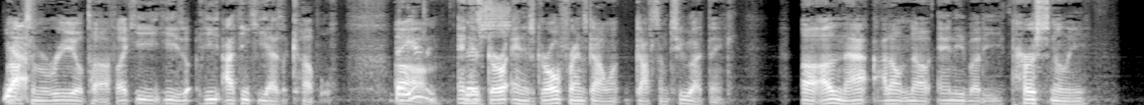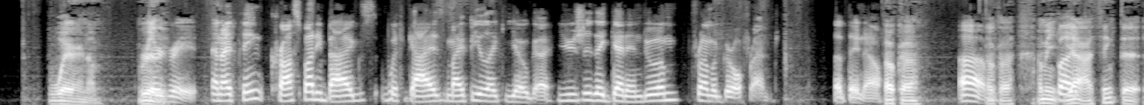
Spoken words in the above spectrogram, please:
Yeah. Rocks them real tough. Like he he's he I think he has a couple. Um, and his girl and his girlfriend's got one got some too, I think. Uh, other than that, I don't know anybody personally wearing them. Really. They're great. And I think crossbody bags with guys might be like yoga. Usually they get into them from a girlfriend that they know. Okay. Um, Okay. I mean, yeah, I think that.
